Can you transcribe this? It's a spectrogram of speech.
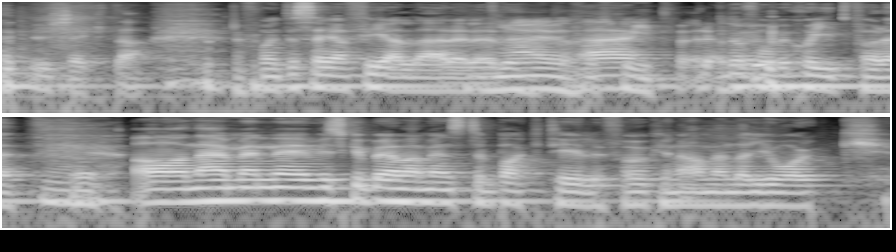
ursäkta. Jag får inte säga fel där. Eller? Nej, vi får skit för det. Då får vi skit för det. Ja, nej men eh, vi skulle behöva en vänsterback till för att kunna använda York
